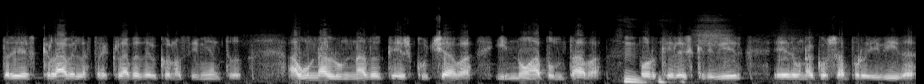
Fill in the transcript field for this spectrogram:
tres claves, las tres claves del conocimiento a un alumnado que escuchaba y no apuntaba, porque el escribir era una cosa prohibida,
